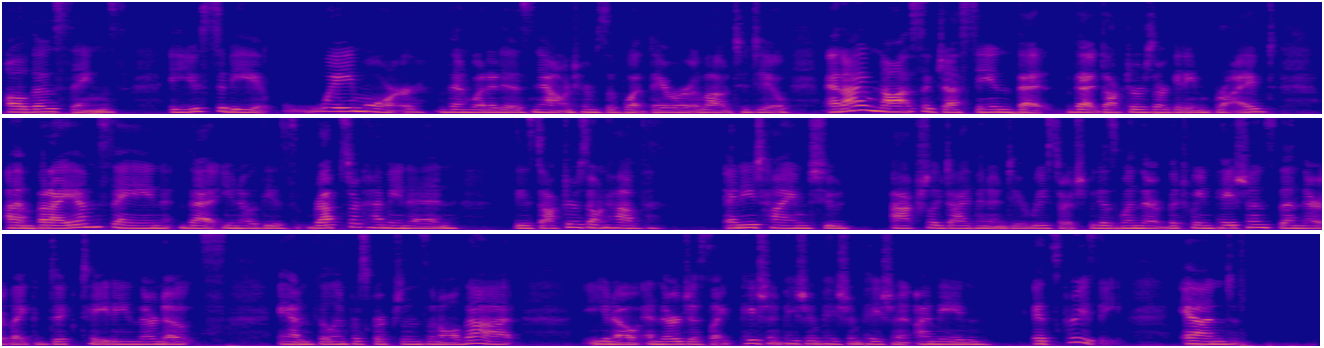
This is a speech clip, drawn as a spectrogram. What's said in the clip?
all those things. It used to be way more than what it is now in terms of what they were allowed to do. And I'm not suggesting that that doctors are getting bribed, um, but I am saying that you know these reps are coming in. These doctors don't have any time to actually dive in and do research because when they're between patients, then they're like dictating their notes and filling prescriptions and all that you know, and they're just like patient, patient, patient, patient. I mean, it's crazy. And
